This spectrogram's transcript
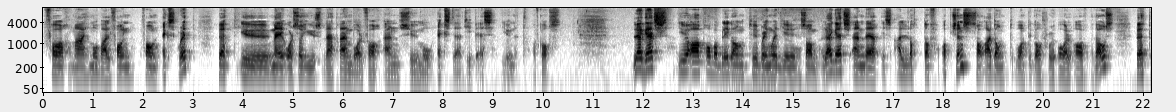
for my mobile phone, phone X grip but you may also use that RAM ball for an Zumo XT GPS unit, of course. Luggage, you are probably going to bring with you some luggage and there is a lot of options, so I don't want to go through all of those. But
